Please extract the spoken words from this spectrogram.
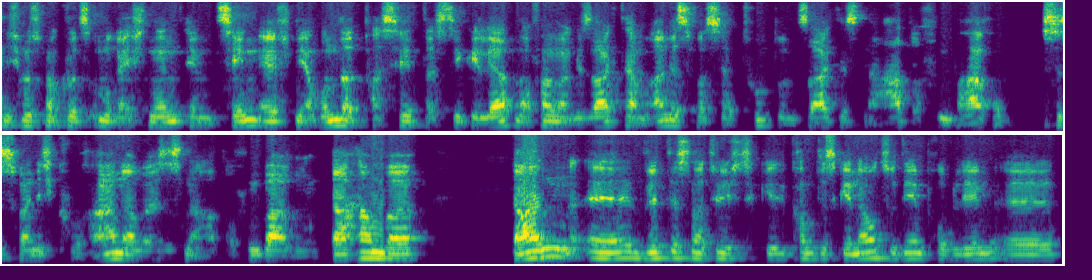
ich muss mal kurz umrechnen, im 10., 11. Jahrhundert passiert, dass die Gelehrten auf einmal gesagt haben, alles, was er tut und sagt, ist eine Art Offenbarung. Es ist zwar nicht Koran, aber es ist eine Art Offenbarung. Da haben wir, dann äh, wird es natürlich, kommt es genau zu dem Problem, äh,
